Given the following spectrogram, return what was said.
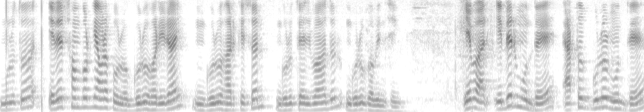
মূলত এদের সম্পর্কে আমরা পড়ব। গুরু হরিরায় গুরু হরকিষণ, গুরু তেজ বাহাদুর, গুরু গোবিন্দ সিং। এবার এদের মধ্যে, এতগুলোর মধ্যে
